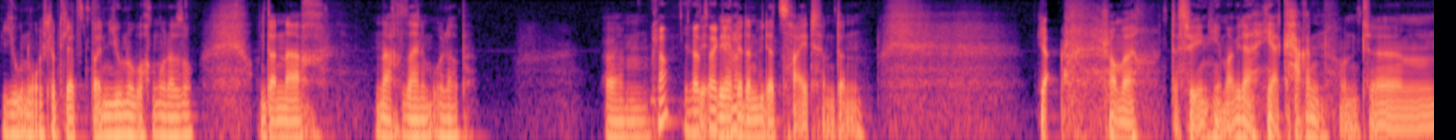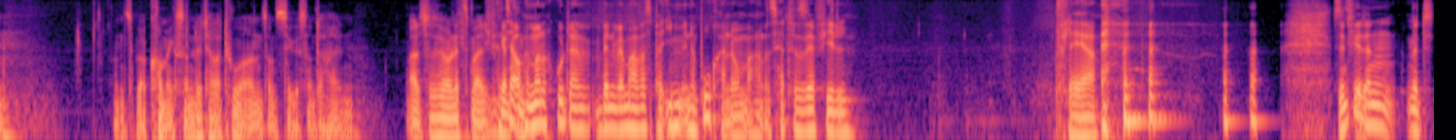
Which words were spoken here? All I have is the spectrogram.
Juni, ich glaube die letzten beiden Juni-Wochen oder so. Und dann nach, seinem Urlaub ähm, Klar, jederzeit wäre gerne. dann wieder Zeit und dann ja, schauen wir, dass wir ihn hier mal wieder herkarren und ähm, uns über Comics und Literatur und sonstiges unterhalten. Alles, was wir beim letzten Mal Ich finde es ja auch immer noch gut, wenn wir mal was bei ihm in der Buchhandlung machen. Das hätte sehr viel Flair. Sind wir denn mit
